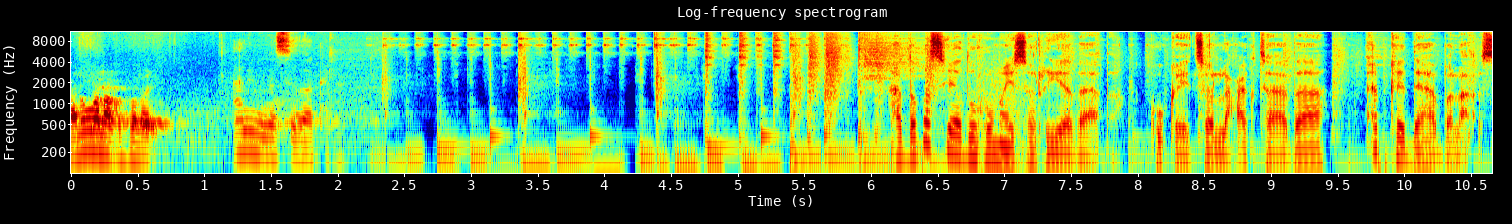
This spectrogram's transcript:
Aniguna aqbalay. Aniguna sidoo kale. Haddaba si aad u rumayso riyadaada ku kaydso lacagtaada abka dahabalaas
